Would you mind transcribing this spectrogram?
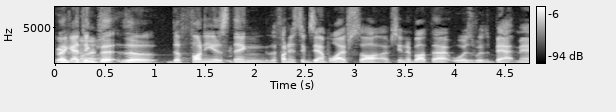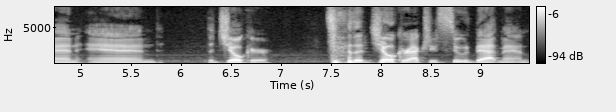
like Pretty I think the, the the funniest thing, the funniest example I've saw I've seen about that was with Batman and the Joker. the Joker actually sued Batman.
